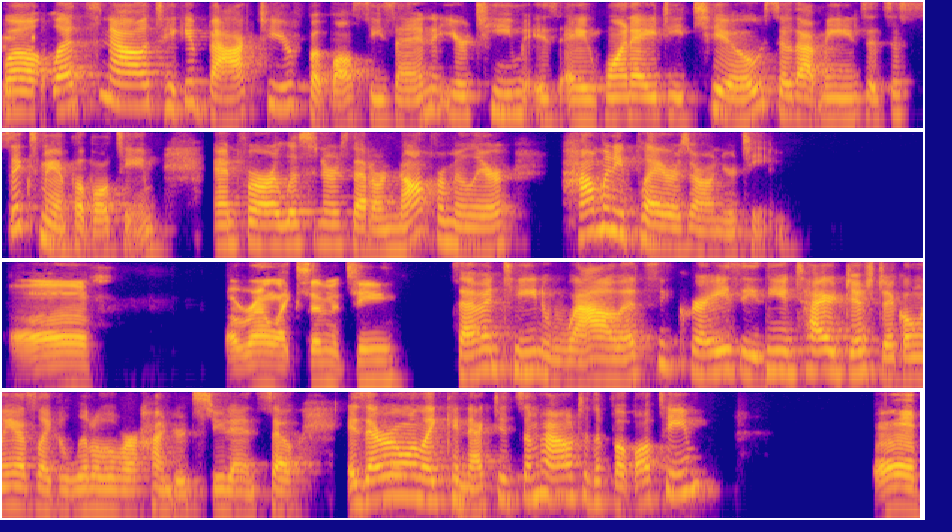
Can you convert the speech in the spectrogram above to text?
Well, let's now take it back to your football season. Your team is a 1AD2, so that means it's a six man football team. And for our listeners that are not familiar, how many players are on your team? Uh, around like 17. 17. Wow, that's crazy. The entire district only has like a little over 100 students. So is everyone like connected somehow to the football team? Uh,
